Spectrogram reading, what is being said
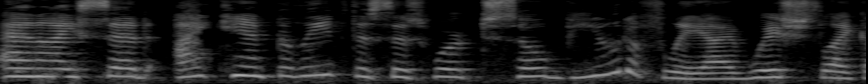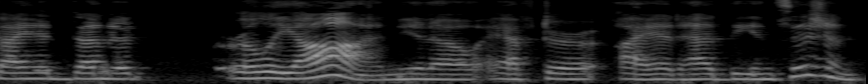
and i said i can't believe this has worked so beautifully i wish like i had done it early on you know after i had had the incision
